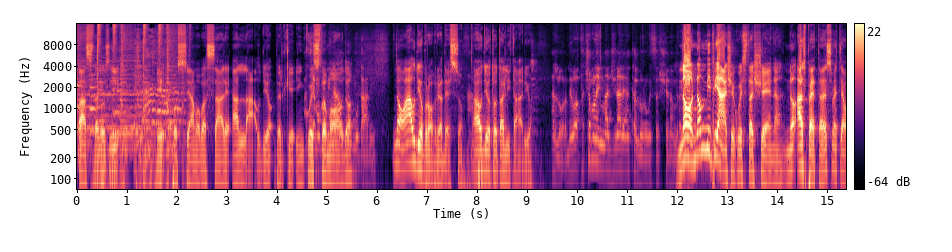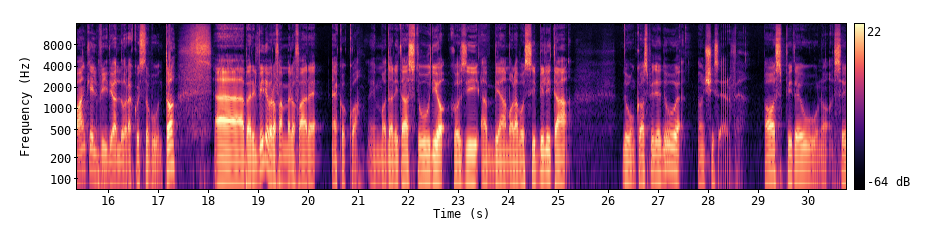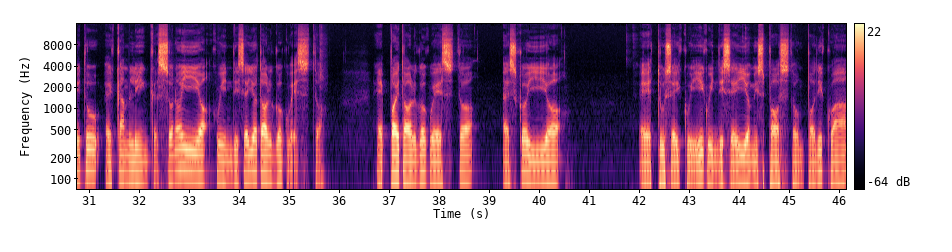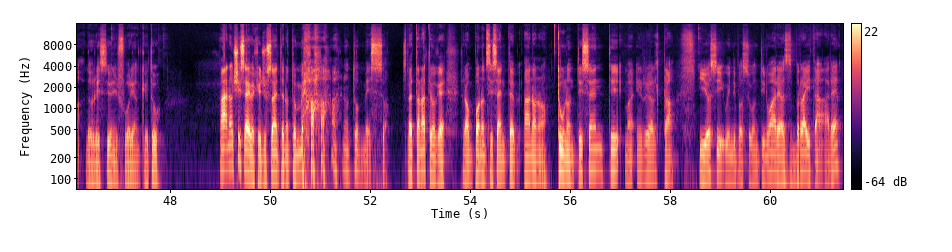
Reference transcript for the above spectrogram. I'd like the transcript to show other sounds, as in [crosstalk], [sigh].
basta così e possiamo passare all'audio perché in questo modo... No, audio proprio adesso, ah. audio totalitario. Allora, devo... facciamola immaginare anche a loro questa scena. No, non mi piace questa scena. No, aspetta, adesso mettiamo anche il video allora a questo punto. Uh, per il video però fammelo fare, ecco qua, in modalità studio, così abbiamo la possibilità. Dunque, ospite 2 non ci serve. Ospite 1 sei tu e cam link sono io, quindi se io tolgo questo e poi tolgo questo esco io e tu sei qui, quindi se io mi sposto un po' di qua dovresti venire fuori anche tu. Ah, non ci sei perché giustamente non ti ho me- [laughs] messo. Aspetta un attimo che tra un po' non si sente... Ah no, no, tu non ti senti, ma in realtà io sì, quindi posso continuare a sbraitare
